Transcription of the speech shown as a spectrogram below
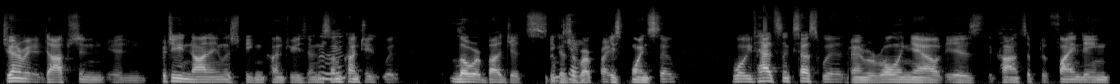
generate adoption in particularly non English speaking countries and some Mhm. countries with lower budgets because of our price points. So, what we've had success with and we're rolling out is the concept of finding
